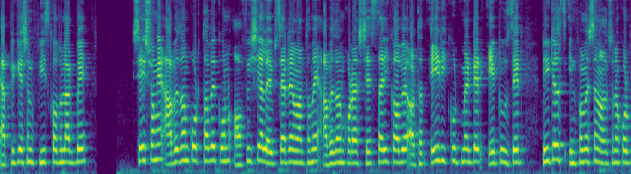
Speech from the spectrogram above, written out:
অ্যাপ্লিকেশন ফিস কত লাগবে, সেই সঙ্গে আবেদন করতে হবে কোন অফিসিয়াল ওয়েবসাইটের মাধ্যমে, আবেদন করার শেষ তারিখ হবে অর্থাৎ এই রিক্রুটমেন্টের A to Z details information আলোচনা করব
